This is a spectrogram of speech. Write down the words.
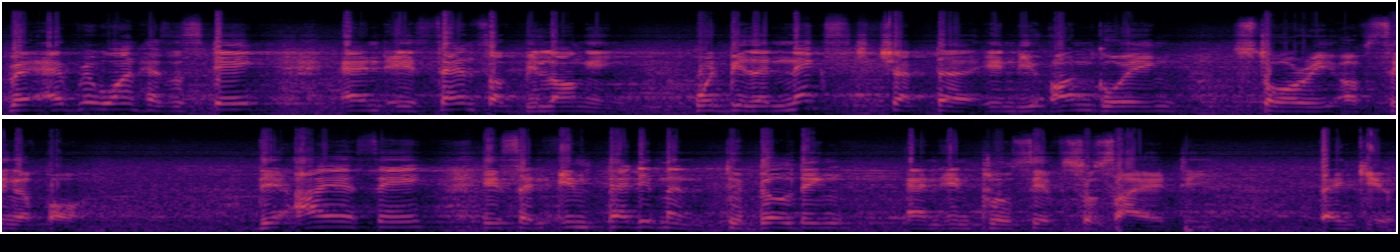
where everyone has a stake and a sense of belonging would be the next chapter in the ongoing story of Singapore. The ISA is an impediment to building an inclusive society. Thank you.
